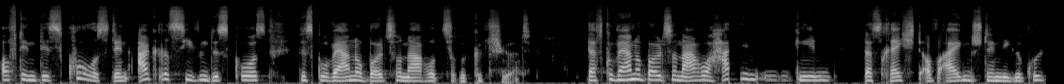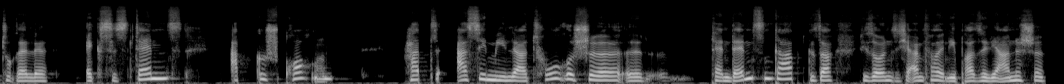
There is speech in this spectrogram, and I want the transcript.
auf den Diskurs, den aggressiven Diskurs des Governo Bolsonaro zurückgeführt. Das Governo Bolsonaro hat den Indigenen das Recht auf eigenständige kulturelle Existenz abgesprochen, hat assimilatorische äh, Tendenzen gehabt, gesagt, die sollen sich einfach in die brasilianische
